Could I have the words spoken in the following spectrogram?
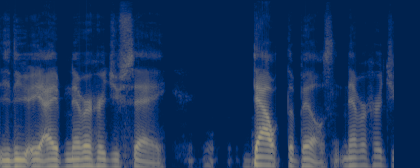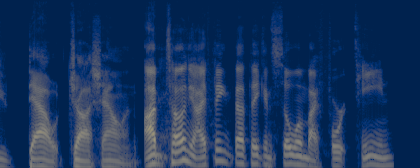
I've never heard you say doubt the Bills. Never heard you doubt Josh Allen. I'm telling you, I think that they can still win by 14,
